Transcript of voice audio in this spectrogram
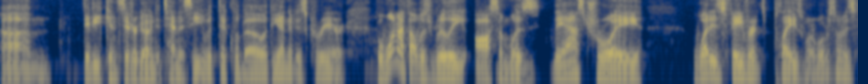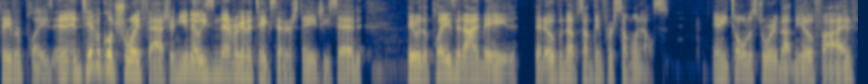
Um, did he consider going to Tennessee with Dick mm-hmm. LeBeau at the end of his career? But one I thought was really awesome was they asked Troy what his favorite plays were. What were some of his favorite plays? And in typical Troy fashion, you know he's never going to take center stage. He said they were the plays that I made that opened up something for someone else. And he told a story about the 05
